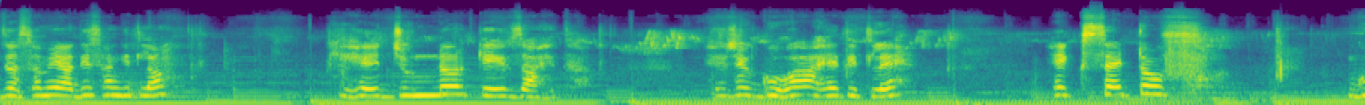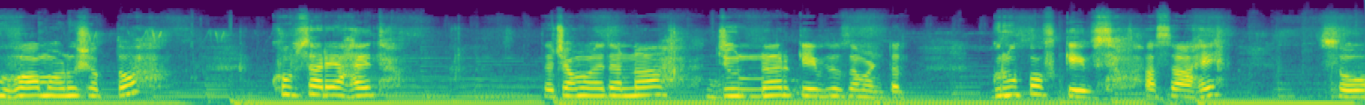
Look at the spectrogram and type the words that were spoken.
जसं मी आधी सांगितलं की हे जुन्नर केव्ज आहेत. हे जे गुहा आहे तिथले हे एक सेट ऑफ गुहा म्हणू शकतो. खूप सारे आहेत. त्याच्यामुळे त्यांना जुन्नर केव्ज असं म्हणतात. ग्रुप ऑफ केव्ज असं आहे. So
